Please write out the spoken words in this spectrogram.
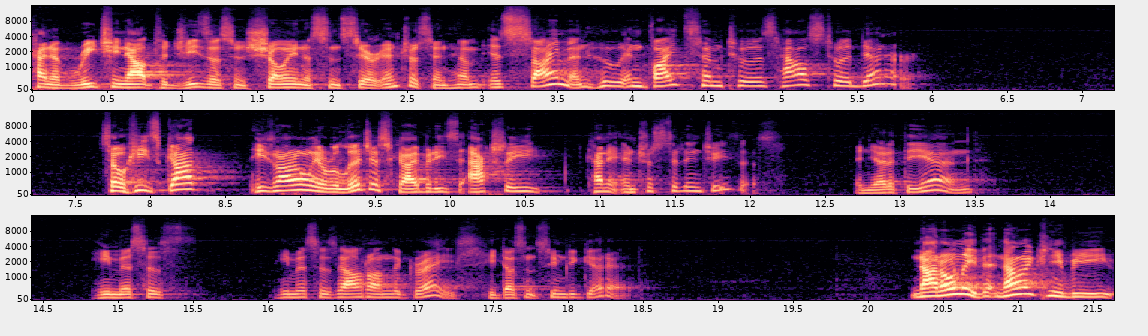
kind of reaching out to Jesus and showing a sincere interest in him, is Simon, who invites him to his house to a dinner. So he's got, he's not only a religious guy, but he's actually kind of interested in Jesus. And yet at the end, he misses, he misses out on the grace. He doesn't seem to get it. Not only, that, not only can you be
